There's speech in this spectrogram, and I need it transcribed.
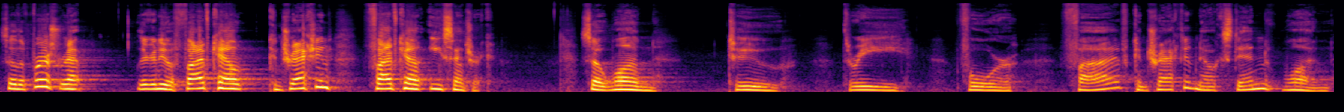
So the first rep, they're going to do a five count contraction, five count eccentric. So one, two, three, four, five, contracted. Now extend. One,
